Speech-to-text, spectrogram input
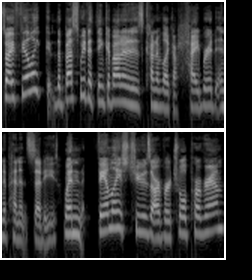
So I feel like the best way to think about it is kind of like a hybrid independent study. When families choose our virtual program,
